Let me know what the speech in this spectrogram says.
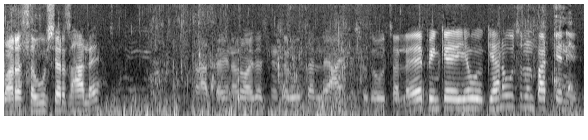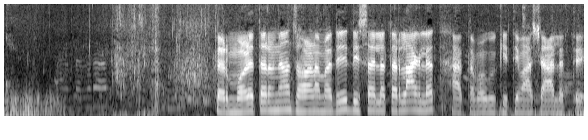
बराचसा उशीर झालाय. आता येणार रोहिदासने तर उचललंय आईने सुद्धा उचललंय. पिंके हे उ- घ्या ना उचलून पाटक्याने. तर मळे तर ना झोळणामध्ये दिसायला तर लागल्यात. आता बघू किती मासे आलेत ते.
